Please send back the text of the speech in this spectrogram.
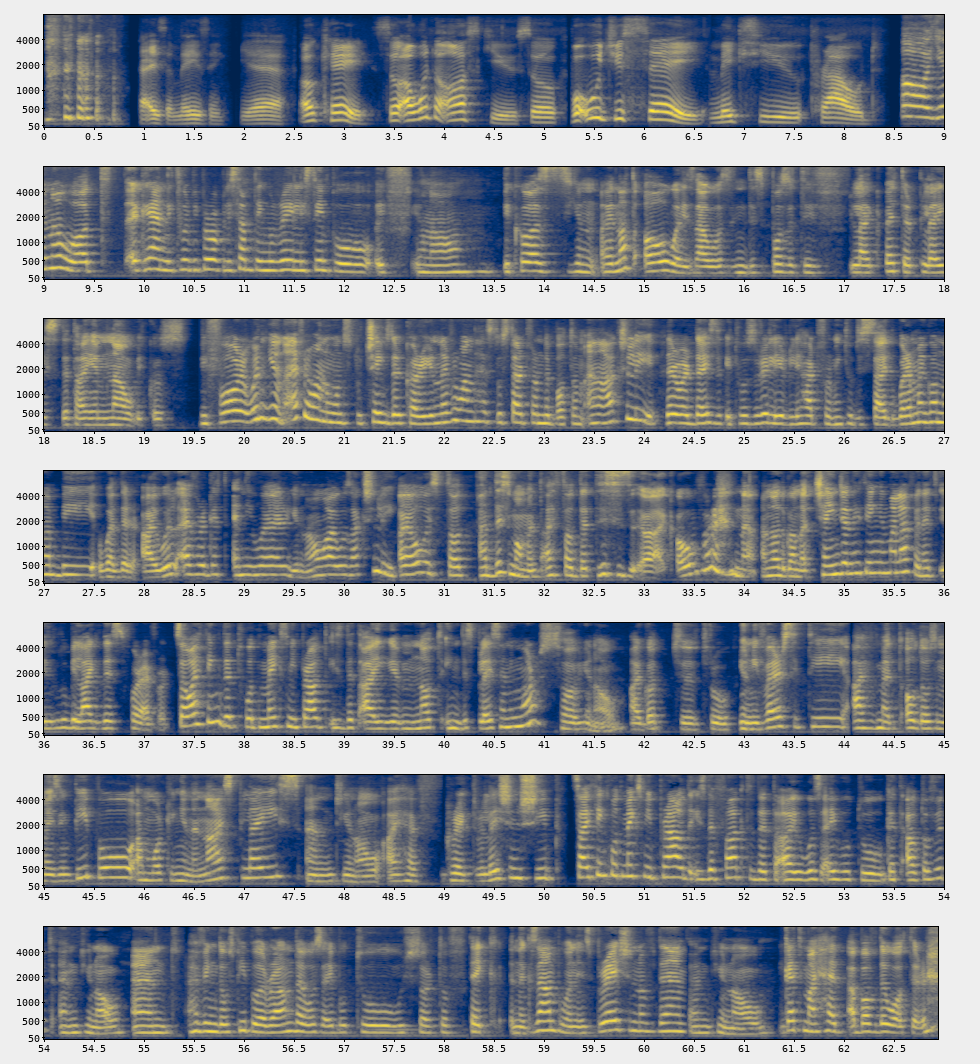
That is amazing. Yeah. Okay. So I want to ask you so, what would you say makes you proud? Oh, you know what? Again, it will be probably something really simple if, you know, because, you know, not always I was in this positive, like, better place that I am now. Because before, when, you know, everyone wants to change their career and everyone has to start from the bottom. And actually, there were days that it was really, really hard for me to decide where am I gonna be, whether I will ever get anywhere. You know, I was actually, I always thought at this moment, I thought that this is like over. now I'm not gonna change anything in my life and it, it will be like this forever. So I think that what makes me proud is that I am not in this place anymore. So, you know, I got to, through university, I've met all those amazing people, I'm working in a nice place, and, you know, I have great relationship. So I think what makes me proud is the fact that I was able to get out of it and, you know, and having those people around, I was able to sort of take an example, an inspiration of them, and, you know, get my head above the water.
